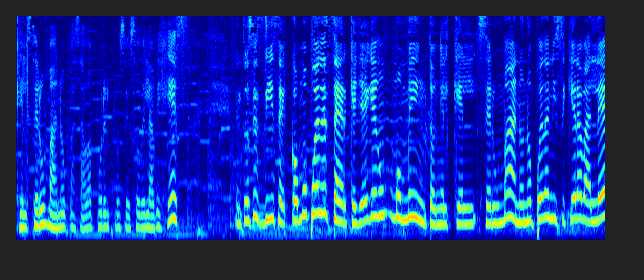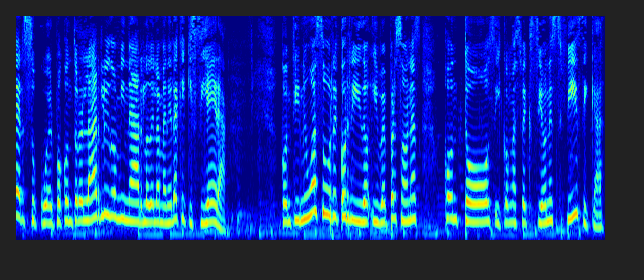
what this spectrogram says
que el ser humano pasaba por el proceso de la vejez. Entonces dice, ¿cómo puede ser que llegue un momento en el que el ser humano no pueda ni siquiera valer su cuerpo, controlarlo y dominarlo de la manera que quisiera? Continúa su recorrido y ve personas con tos y con afecciones físicas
